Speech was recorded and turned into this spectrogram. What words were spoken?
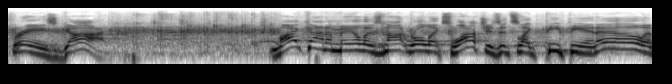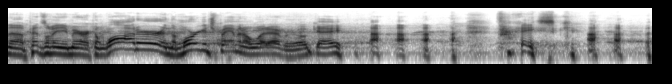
Praise God. My kind of mail is not Rolex watches. It's like PP&L and a Pennsylvania American Water and the mortgage payment or whatever, okay? Praise God.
